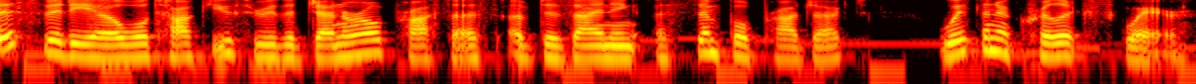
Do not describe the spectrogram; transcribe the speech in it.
This video will talk you through the general process of designing a simple project with an acrylic square.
